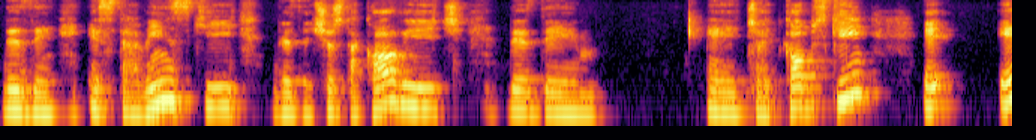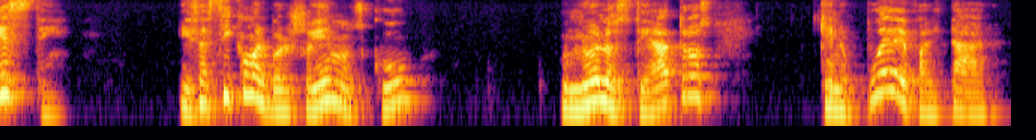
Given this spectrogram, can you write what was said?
desde Stravinsky, desde Shostakovich, desde eh, Tchaikovsky. Eh, este es así como el Bolshoi de Moscú, uno de los teatros que no puede faltar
